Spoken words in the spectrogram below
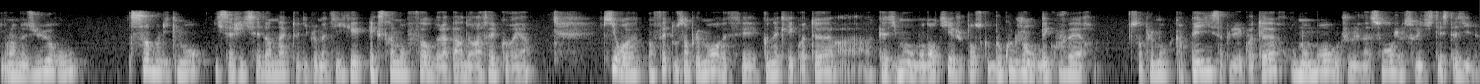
dans la mesure où, symboliquement, il s'agissait d'un acte diplomatique extrêmement fort de la part de Rafael Correa, qui en fait tout simplement avait fait connaître l'Équateur à, quasiment au monde entier. Je pense que beaucoup de gens ont découvert tout simplement qu'un pays s'appelait l'Équateur au moment où Julian Assange a sollicité cet asile.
